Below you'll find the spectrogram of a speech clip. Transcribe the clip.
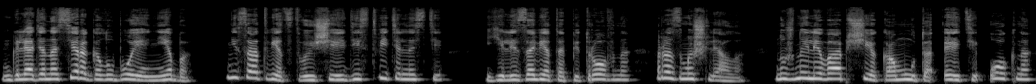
Глядя на серо-голубое небо, не соответствующие действительности, Елизавета Петровна размышляла, нужны ли вообще кому-то эти окна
